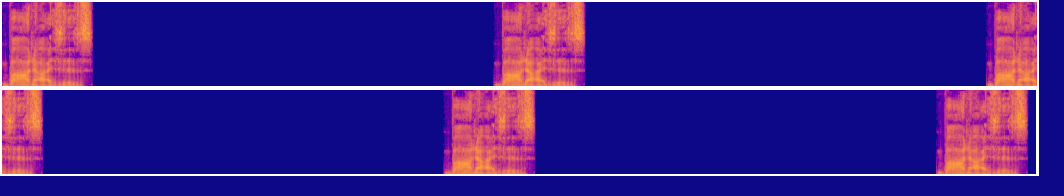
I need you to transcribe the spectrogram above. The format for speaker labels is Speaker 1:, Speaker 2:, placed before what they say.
Speaker 1: Bodizes Bodizes Bodizes Bodizes Bodizes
